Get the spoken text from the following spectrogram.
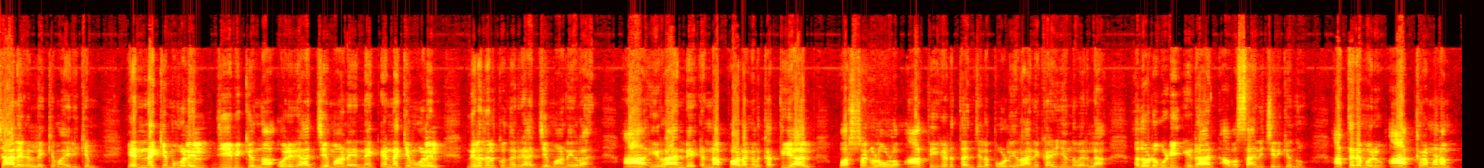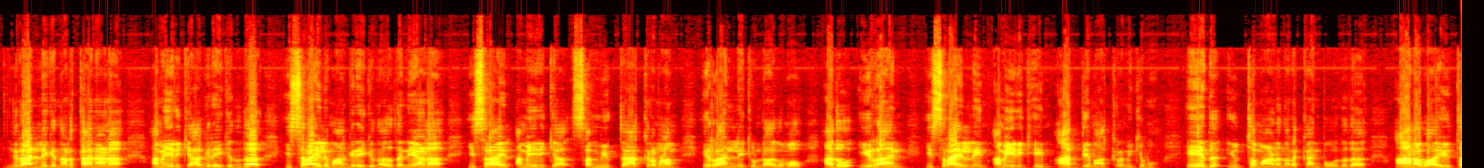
ശാലകളിലേക്കുമായിരിക്കും. എണ്ണയ്ക്ക് മുകളിൽ ജീവിക്കുന്ന ഒരു രാജ്യമാണ് എണ്ണ എണ്ണയ്ക്ക് മുകളിൽ നിലനിൽക്കുന്ന ഒരു രാജ്യമാണ് ഇറാൻ. ആ ഇറാന്റെ എണ്ണപ്പാടങ്ങൾ കത്തിയാൽ വർഷങ്ങളോളം ആ തീ കെടുത്താൻ ചിലപ്പോൾ ഇറാന് കഴിഞ്ഞെന്ന് വരില്ല. അതോടുകൂടി ഇറാൻ അവസാനിച്ചിരിക്കുന്നു. അത്തരമൊരു ആക്രമണം ഇറാനിലേക്ക് നടത്താനാണ് അമേരിക്ക ആഗ്രഹിക്കുന്നത്. ഇസ്രായേലും ആഗ്രഹിക്കുന്നത് അത് തന്നെയാണ് ഇസ്രായേൽ അമേരിക്ക സംയുക്ത ആക്രമണം ഇറാനിലേക്ക് ഉണ്ടാകുമോ അതോ ഇറാൻ ഇസ്രായേലിനെയും അമേരിക്കയും ആദ്യം ആക്രമിക്കുമോ? ഏത് യുദ്ധമാണ് നടക്കാൻ പോകുന്നത്? ആണവായുധ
